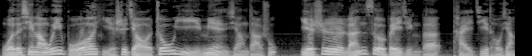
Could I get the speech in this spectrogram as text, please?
我的新浪微博也是叫“周易面相大叔”，也是蓝色背景的太极头像。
